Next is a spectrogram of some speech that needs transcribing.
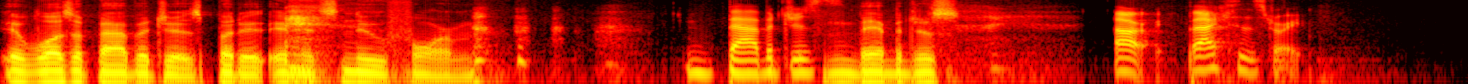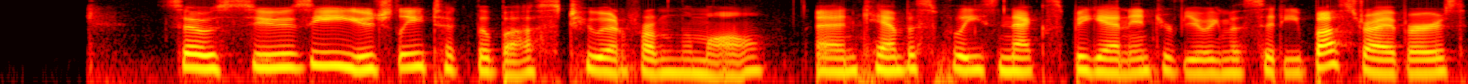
it was a Babbages, but it, in its new form. Babbages. Babbages. All right, back to the story. So Susie usually took the bus to and from the mall, and campus police next began interviewing the city bus drivers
